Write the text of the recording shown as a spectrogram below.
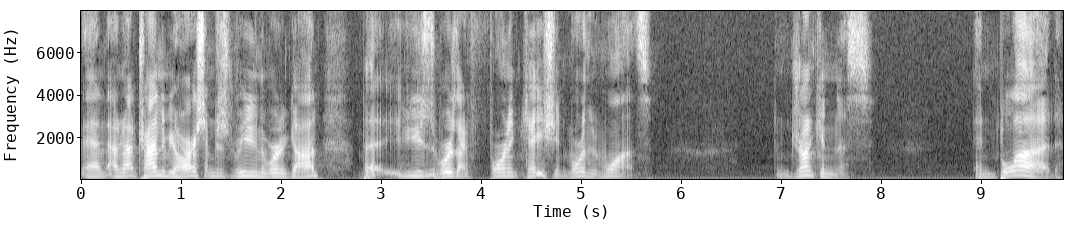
and I'm not trying to be harsh. I'm just reading the Word of God, but it uses words like fornication more than once, and drunkenness, and blood,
